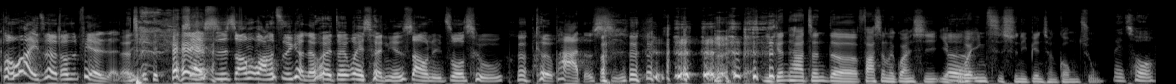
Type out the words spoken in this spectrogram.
童话里真的都是骗人的，现实中王子可能会对未成年少女做出可怕的事。你跟他真的发生了关系，也不会因此使你变成公主。没错，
